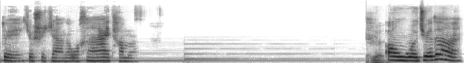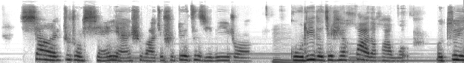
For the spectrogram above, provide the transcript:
对，就是这样的，我很爱他们。哦，我觉得像这种闲言是吧？就是对自己的一种鼓励的这些话的话，我我最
